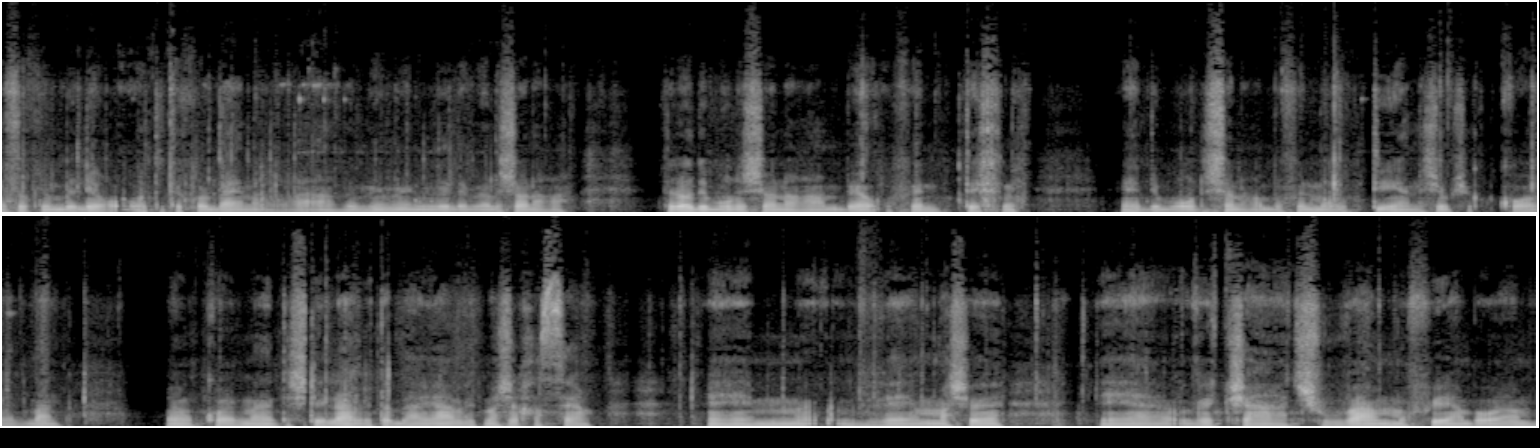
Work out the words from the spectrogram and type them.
עסוקים בלראות את הכל בעין הרעה וממנו לדבר לשון הרע. זה לא דיבור לשון הרע באופן טכני. אה, דיבור לשון הרע באופן מהותי, אנשים שכל הזמן רואים כל הזמן את השלילה ואת הבעיה ואת מה שחסר. אמ, ומה ש... אה, וכשהתשובה מופיעה בעולם,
